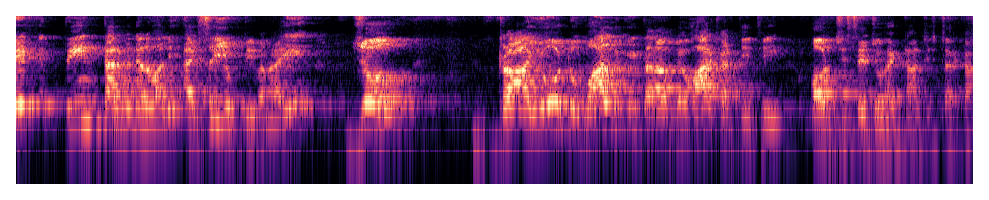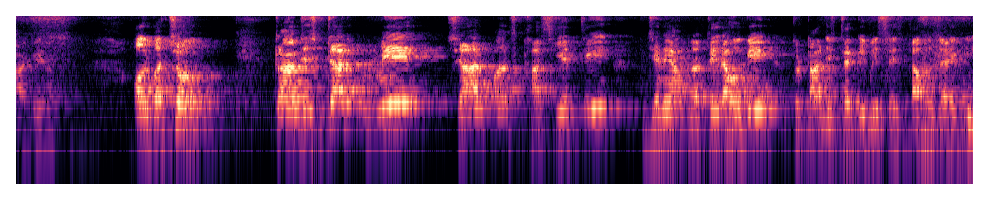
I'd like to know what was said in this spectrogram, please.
एक तीन टर्मिनल वाली ऐसी युक्ति बनाई जो ट्रायोड वाल्व की तरह व्यवहार करती थी और जिसे जो है ट्रांजिस्टर कहा गया। और बच्चों, ट्रांजिस्टर में चार पाँच खासियत थी, जिन्हें आप रटे रहोगे तो ट्रांजिस्टर की विशेषता हो जाएगी।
